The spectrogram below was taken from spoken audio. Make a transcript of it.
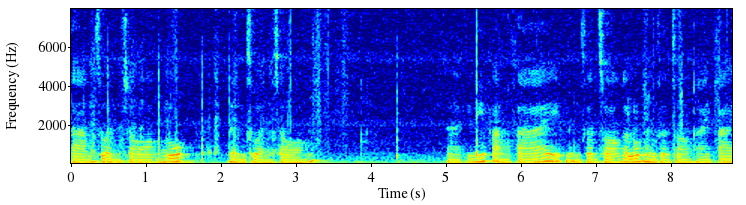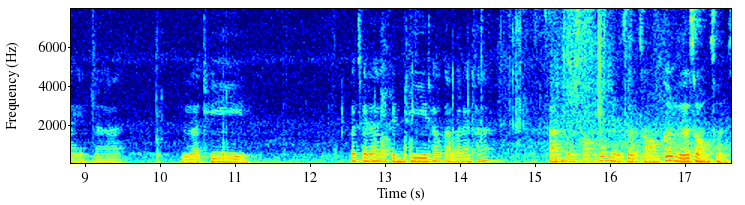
3ส่วน2ลบ1ส่วน2อ่าทีนี้ฝั่งซ้าย1ส่วน2กับลบ1ส่วน2หายไปนะคะเหลือ t ก็จะได้เป็น t เท่ากับอะไรคะ3ส่วน2ลบ1ส่วน2ก็เหลือ2ส่วน2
